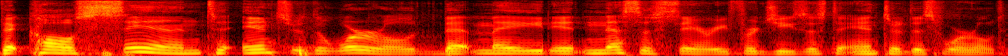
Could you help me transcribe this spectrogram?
that caused sin to enter the world that made it necessary for Jesus to enter this world.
